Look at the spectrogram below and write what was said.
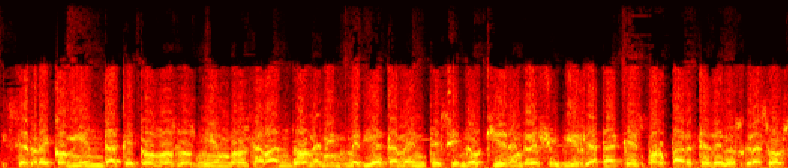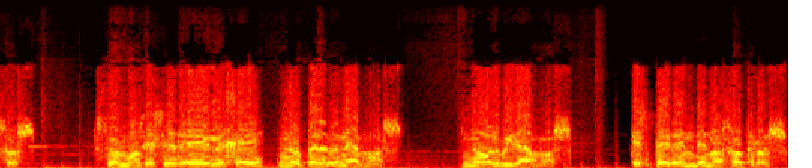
Y se recomienda que todos los miembros abandonen inmediatamente si no quieren recibir ataques por parte de los grasosos. Somos SDLG, no perdonamos. No olvidamos. Esperen de nosotros.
